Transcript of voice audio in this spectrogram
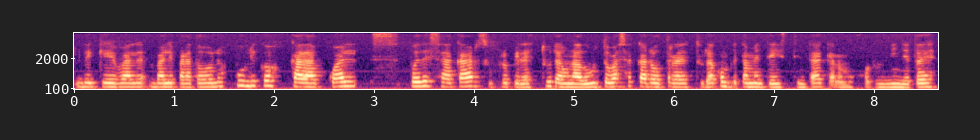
de que vale, vale para todos los públicos, cada cual puede sacar su propia lectura. Un adulto va a sacar otra lectura completamente distinta que a lo mejor un niño. Entonces,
